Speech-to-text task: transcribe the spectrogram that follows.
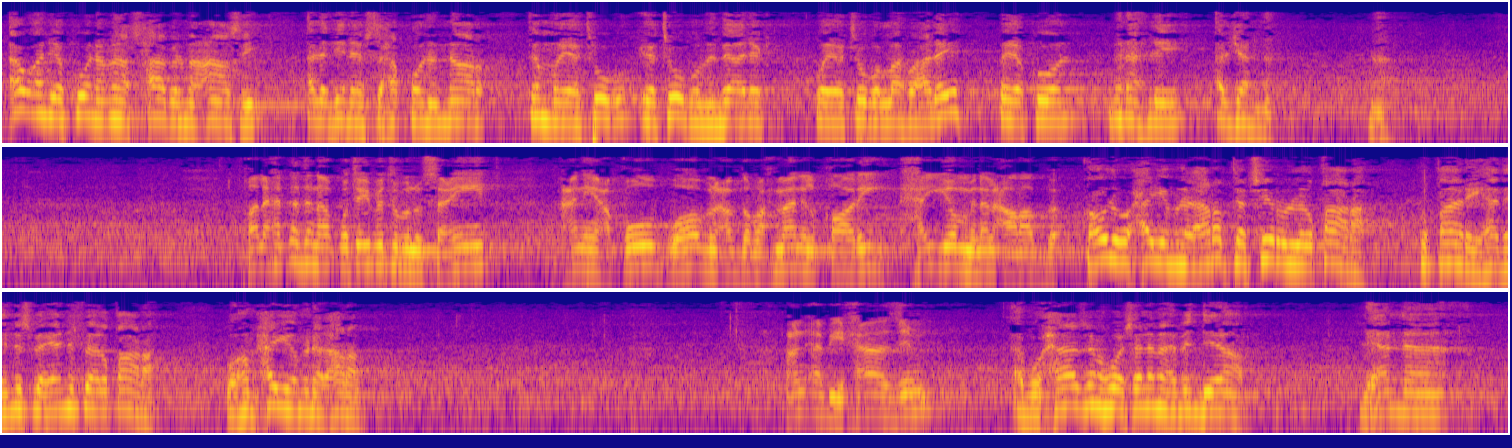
أو أن يكون من أصحاب المعاصي الذين يستحقون النار ثم يتوب يتوب من ذلك ويتوب الله عليه فيكون من أهل الجنة. نعم. قال حدثنا قتيبة بن سعيد عن يعقوب وهو ابن عبد الرحمن القاري حي من العرب. قوله حي من العرب تفسير للقارة. القاري هذه النسبة هي النسبة للقارة. وهم حي من العرب. عن أبي حازم أبو حازم هو سلمة بن دينار. لأن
